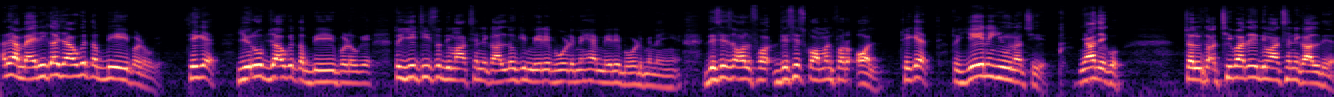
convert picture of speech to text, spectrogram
अरे अमेरिका जाओगे तब भी यही पढ़ोगे, ठीक है? यूरोप जाओगे तब भी यही पढ़ोगे। तो ये चीज़ तो दिमाग से निकाल दो कि मेरे बोर्ड में है, मेरे बोर्ड में नहीं है। This is all for this is common for all ठीक है? तो ये नहीं होना चाहिए। यहाँ देखो, चलो तो अच्छी बात है दिमाग से निकाल दिया।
